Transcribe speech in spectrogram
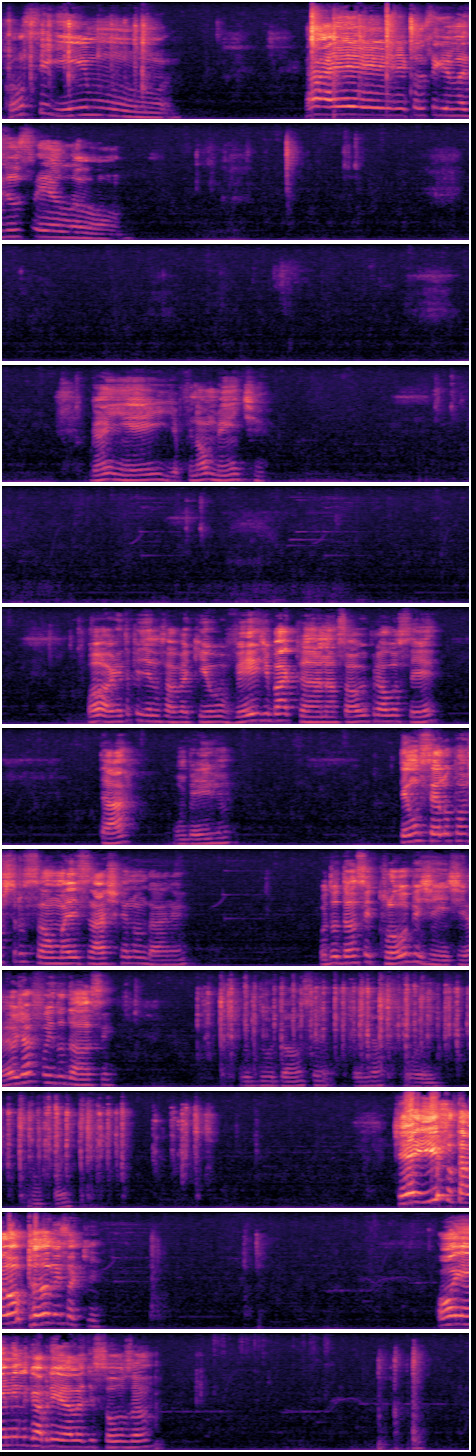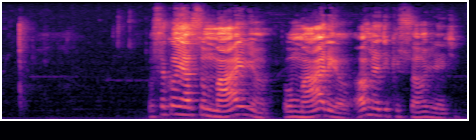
Conseguimos! Aê! Conseguimos mais um selo! Ganhei, finalmente! Ó, oh, tá pedindo salve aqui, o Verde Bacana, salve pra você. Tá? Um beijo. Tem um selo construção, mas acho que não dá, né? O do Dance Club, gente, eu já fui do Dance. O do Dance eu já fui. Não foi? Que isso? Tá lotando isso aqui. Oi, Emily Gabriela de Souza. Você conhece o Mario? O Mario? Olha a minha dicção, gente.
